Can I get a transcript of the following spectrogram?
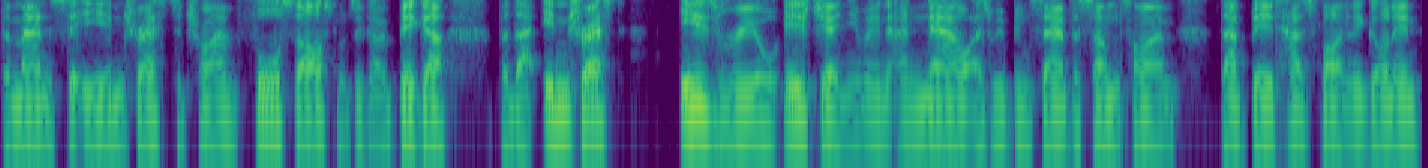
the Man City interest to try and force Arsenal to go bigger, but that interest is real, is genuine. And now, as we've been saying for some time, that bid has finally gone in.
